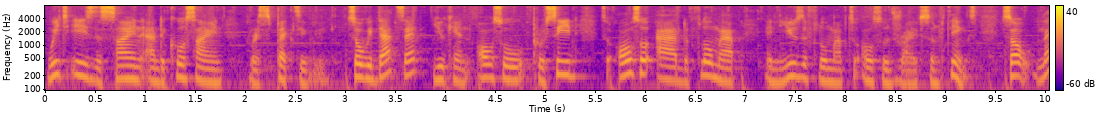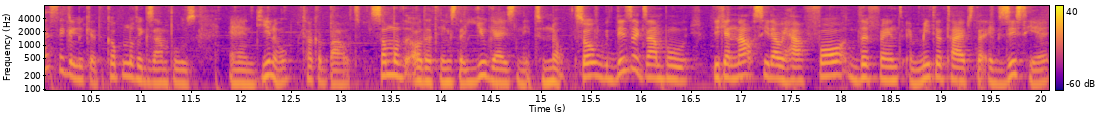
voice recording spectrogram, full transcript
which is the sine and the cosine respectively. So with that said, you can also proceed to also add the flow map and use the flow map to also drive some things. So let's take a look at a couple of examples and you know talk about some of the other things that you guys need to know. So with this example, we can now see that we have four different emitter types that exist here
